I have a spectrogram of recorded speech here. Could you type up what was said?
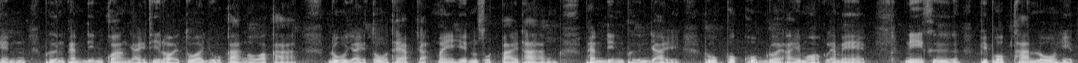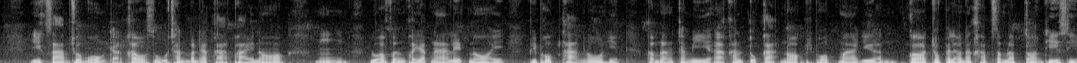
เห็นพื้นแผ่นดินกว้างใหญ่ที่ลอยตัวอยู่กลางอวกาศ ดูใหญ่โตแทบจะไม่เห็นสุดปลายทาง แผ่นดินผืนใหญ่ ถูกปกคลุมด้วยไอหมอกและเมฆ นี่คือพิภพทานโลหิต อีกสามชั่วโมงจะเข้าสู่ชั้นบรรยากาศภายนอก อืมหลัวเฟิงพยักหน้าเล็กน้อย พิภพทานโลหิต กำลังจะมีอาคันตุกะนอกพิภพมาเยือน ก็จบไปแล้วนะครับสำหรับตอนที่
